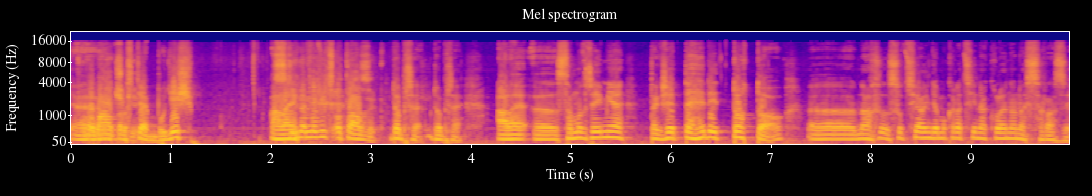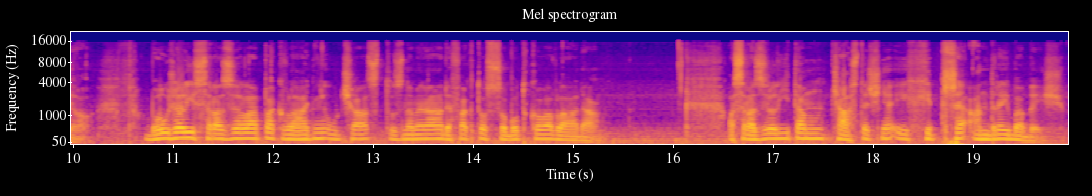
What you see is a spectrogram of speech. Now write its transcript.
eh, prostě budiš, ale, Střídáme víc otázek. Dobře, dobře. Ale uh, samozřejmě, takže tehdy toto uh, na sociální demokracii na kolena nesrazilo. Bohužel ji srazila pak vládní účast, to znamená de facto Sobotkova vláda. A srazil jí tam částečně i chytře Andrej Babiš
